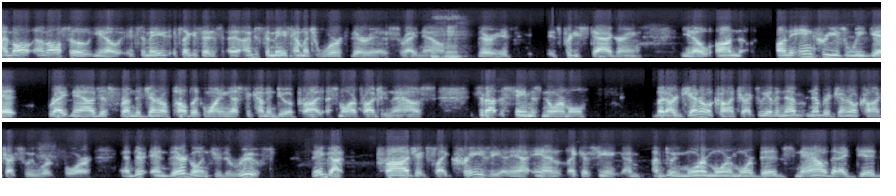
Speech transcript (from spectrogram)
I'm all, I'm also, you know, it's amazing. It's like I said, I'm just amazed how much work there is right now. Mm-hmm. There, it's it's pretty staggering. You know, on on the increase we get right now, just from the general public wanting us to come and do a, pro- a smaller project in the house. It's about the same as normal. But our general contracts, we have a number of general contracts we work for, and they're, and they're going through the roof. They've got projects like crazy. And, and like I'm seeing, I'm, I'm doing more and more and more bids now than I did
